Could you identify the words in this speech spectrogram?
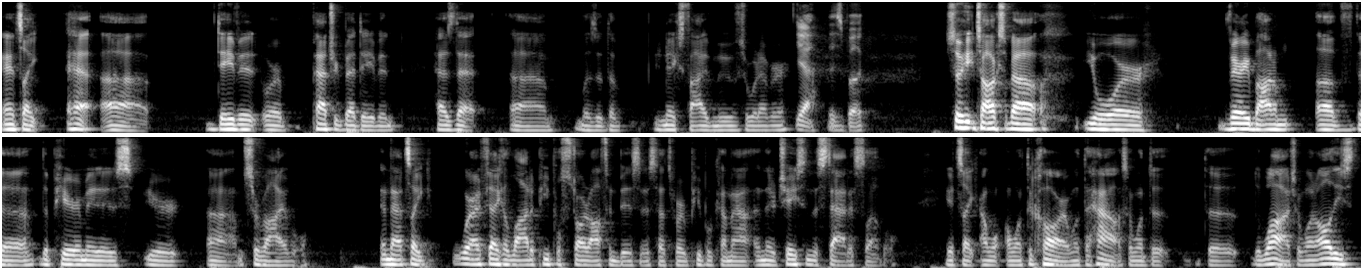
and it's like uh, david or patrick bet david has that um, was it the your next five moves or whatever Yeah. his book. so he talks about your very bottom of the the pyramid is your um, survival, and that's like where I feel like a lot of people start off in business. That's where people come out and they're chasing the status level. It's like I want, I want the car, I want the house, I want the the the watch, I want all these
